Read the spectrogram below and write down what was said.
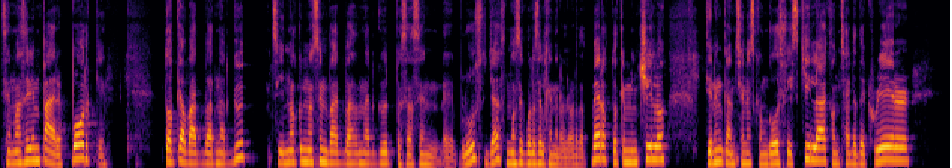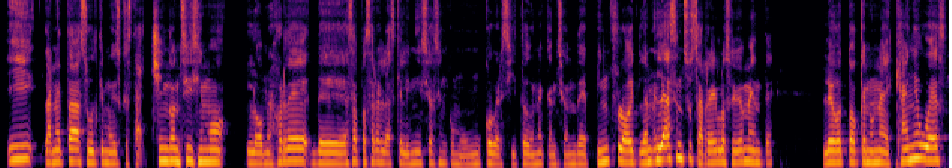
Se me hace bien padre porque toca Bad Bad Not Good. Si no conocen Bad Bad Not Good, pues hacen eh, blues, jazz. No sé cuál es el género, la verdad. Pero toquen bien chilo. Tienen canciones con Ghostface Killa, con Side of the Creator. Y la neta, su último disco está chingoncísimo. Lo mejor de, de esa pasarela es que al inicio hacen como un covercito de una canción de Pink Floyd. Le, hacen sus arreglos, obviamente. Luego tocan una de Kanye West,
